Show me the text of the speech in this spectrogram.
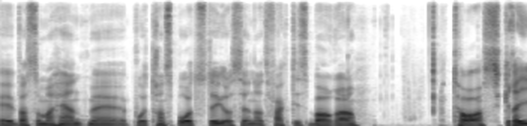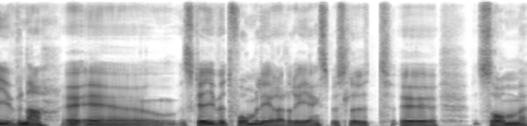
uh, vad som har hänt med, på Transportstyrelsen, att faktiskt bara ta skrivna, eh, skrivet formulerade regeringsbeslut som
